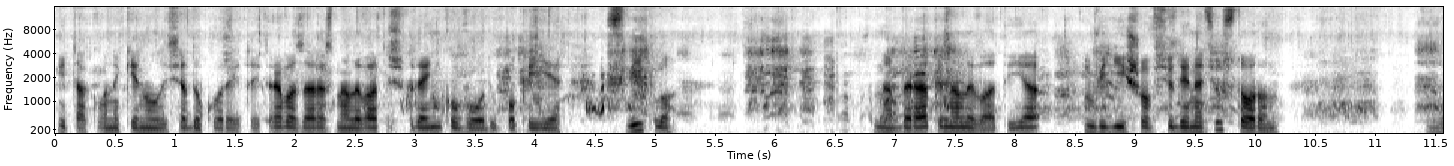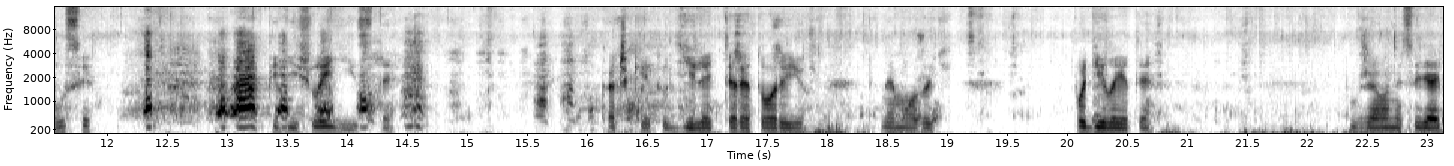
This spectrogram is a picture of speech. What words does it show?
І так вони кинулися до корита. І треба зараз наливати швиденько воду, поки є світло. Набирати, наливати. Я відійшов сюди на цю сторону. Гуси підійшли їсти. Качки тут ділять територію, не можуть поділити. Вже вони сидять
